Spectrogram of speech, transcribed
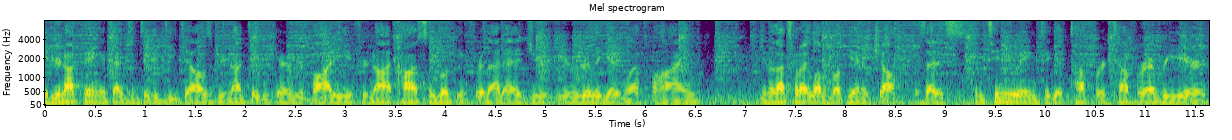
if you're not paying attention to the details, if you're not taking care of your body, if you're not constantly looking for that edge, you're, you're really getting left behind. You know, that's what I love about the NHL, is that it's continuing to get tougher and tougher every year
